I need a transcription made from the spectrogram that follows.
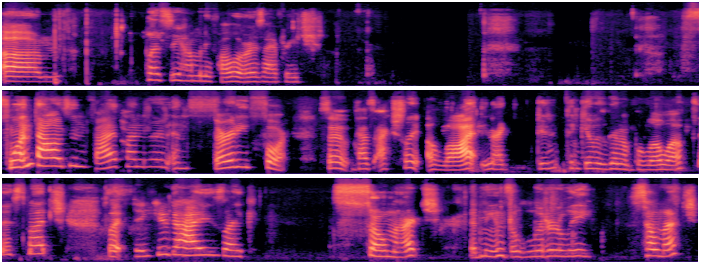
Um, let's see how many followers I've reached. 1,534. So that's actually a lot, and I didn't think it was gonna blow up this much. But thank you guys, like, so much. It means literally so much.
